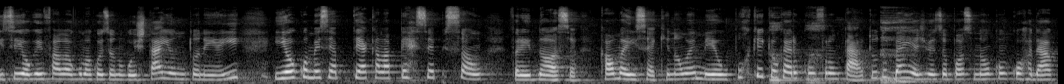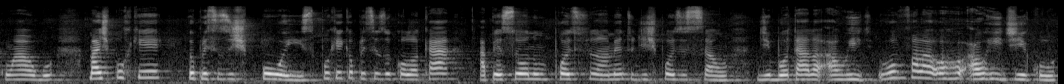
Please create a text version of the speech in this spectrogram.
e se alguém falar alguma coisa eu não gostar e eu não estou nem aí. E eu comecei a ter aquela percepção. Falei, nossa, calma aí, isso aqui não é meu. Por que, que eu quero confrontar? Tudo bem, às vezes eu posso não concordar com algo, mas por que eu preciso expor isso? Por que, que eu preciso colocar a pessoa num posicionamento de exposição, de botá-la ao ridículo? Vou falar ao, ridículo.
